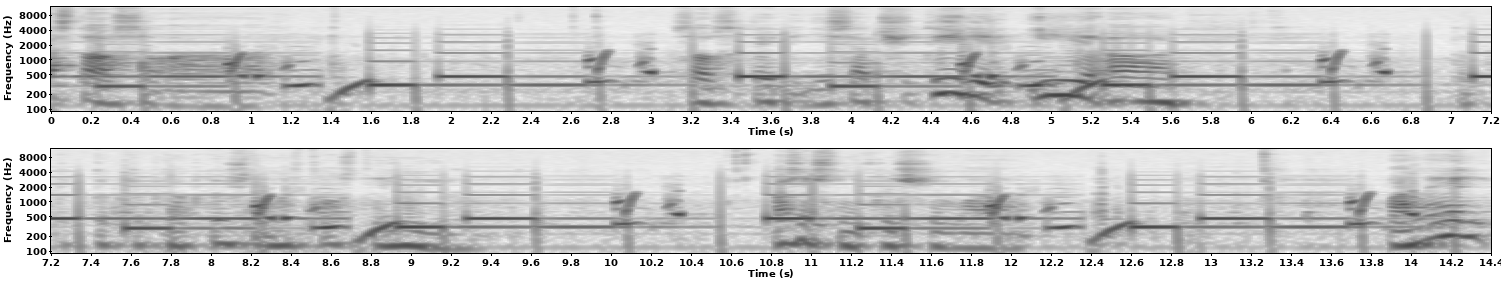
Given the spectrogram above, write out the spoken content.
Остался остался Т-54 и а, так, так, так, так, точно остался тренер. Простите, что не включил а, панель.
